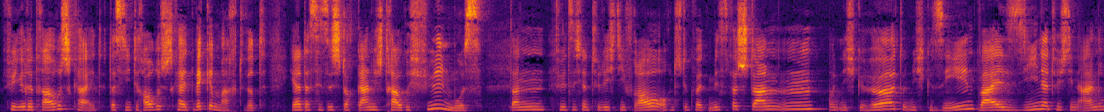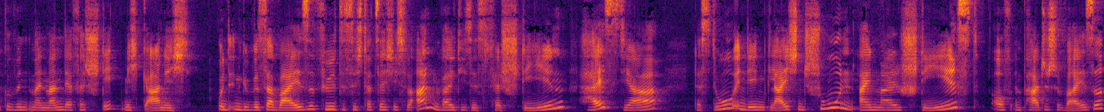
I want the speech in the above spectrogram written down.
für ihre Traurigkeit, dass die Traurigkeit weggemacht wird, ja, dass sie sich doch gar nicht traurig fühlen muss. Dann fühlt sich natürlich die Frau auch ein Stück weit missverstanden und nicht gehört und nicht gesehen, weil sie natürlich den Eindruck gewinnt, mein Mann, der versteht mich gar nicht. Und in gewisser Weise fühlt es sich tatsächlich so an, weil dieses Verstehen heißt ja, dass du in den gleichen Schuhen einmal stehst, auf empathische Weise,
